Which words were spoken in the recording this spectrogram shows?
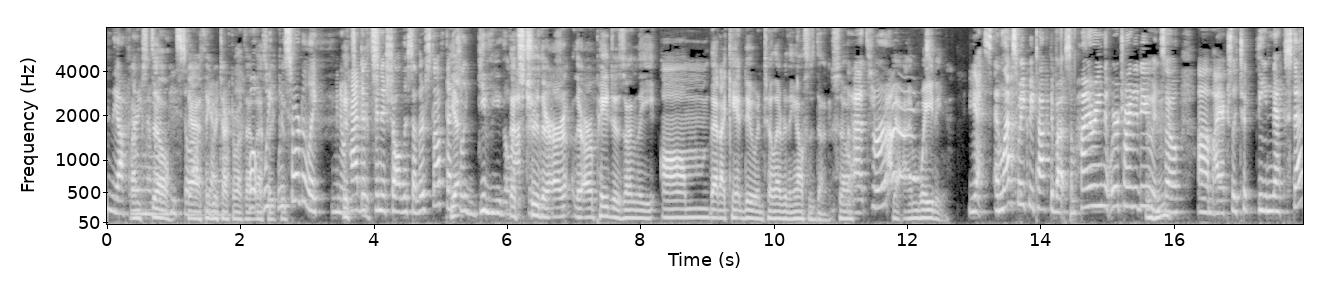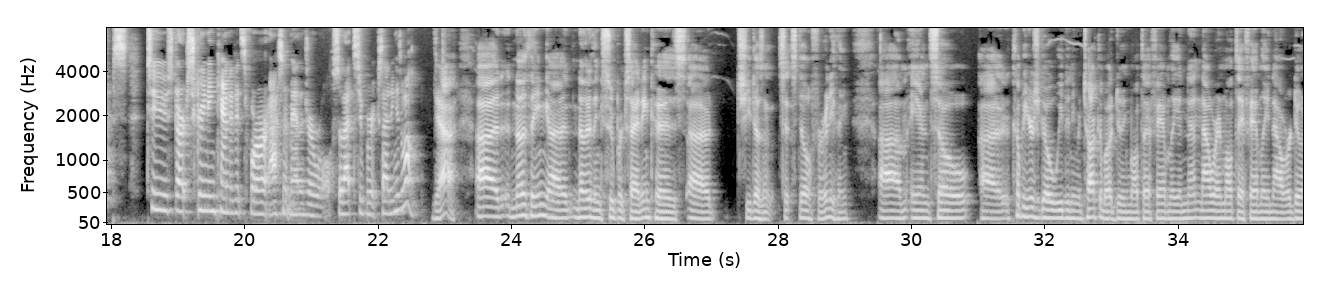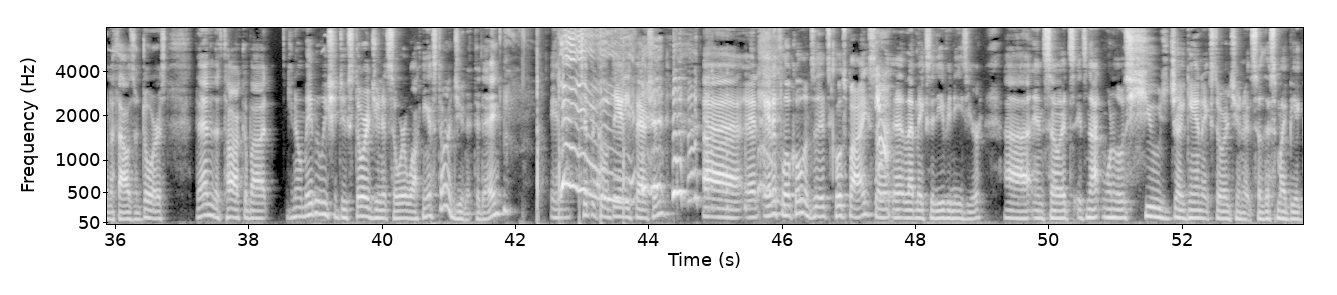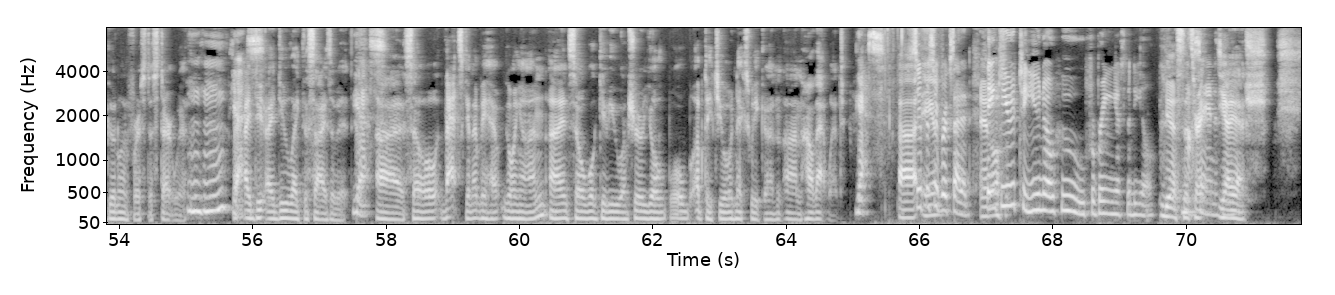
the operating I'm still- He's still yeah, I off- think we talked about that well, last we, week, We sort of like you know had to finish all this other stuff to Yeah. actually give you the That's true. There are there are pages on the um that I can't do until everything else is done. So That's right. yeah, I'm waiting. Yes. And last week we talked about some hiring that we were trying to do. And Mm-hmm. so um, I actually took the next steps to start screening candidates for our asset manager role. So that's super exciting as well. Yeah. Uh, another thing, uh, another thing super exciting because uh, she doesn't sit still for anything. Um, and so uh, a couple years ago, we didn't even talk about doing multifamily, and now we're in multifamily. Now we're doing a thousand doors. Then the talk about, you know, maybe we should do storage units. So we're walking a storage unit today, in typical Dani fashion. Uh, and, and it's local. It's, it's close by, so uh, that makes it even easier. Uh, and so it's it's not one of those huge, gigantic storage units. So this might be a good one for us to start with. Mm-hmm. Yes. I do I do like the size of it. Yes. Uh, so that's gonna be ha- going on, uh, and so we'll give you. I'm sure you'll we'll update you next week on on how that went. yes. Uh, super, and- super excited. Thank also- you to you know who for bringing us the deal. Yes, that's right. Yeah, yeah. Shh.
